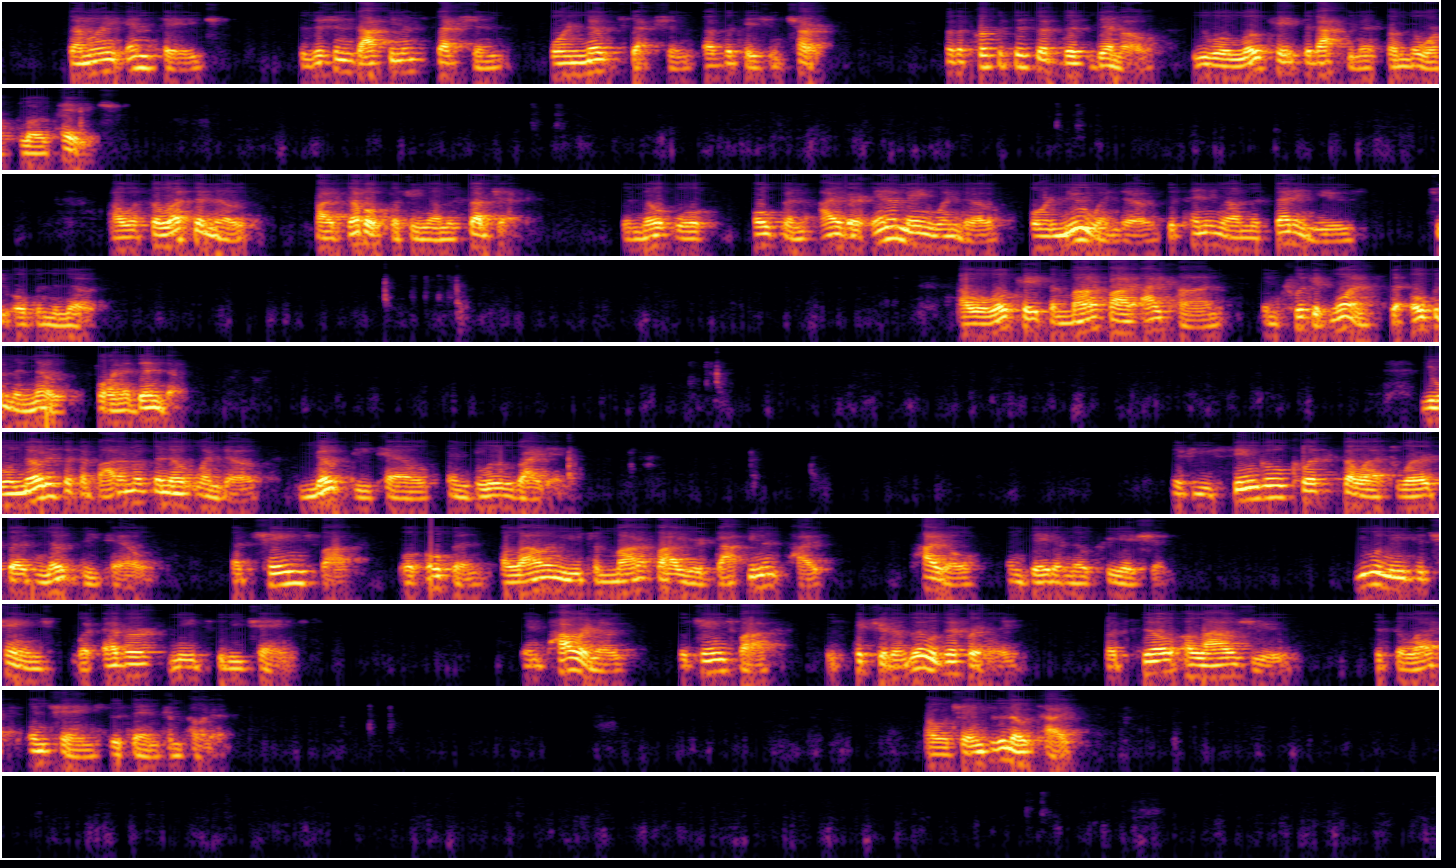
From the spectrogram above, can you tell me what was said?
summary end page, physician documents section, or note section of the patient chart. For the purposes of this demo, we will locate the document from the workflow page. I will select a note by double-clicking on the subject. The note will open either in a main window or a new window, depending on the setting used to open the note. I will locate the Modify icon and click it once to open the note for an addendum. You will notice at the bottom of the note window, note details in blue writing. If you single click select where it says note details, a change box will open allowing you to modify your document type, title, and date of note creation. You will need to change whatever needs to be changed. In PowerNote, the change box is pictured a little differently but still allows you to select and change the same component. I will change the note type.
